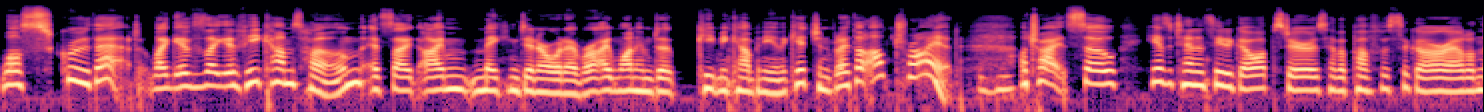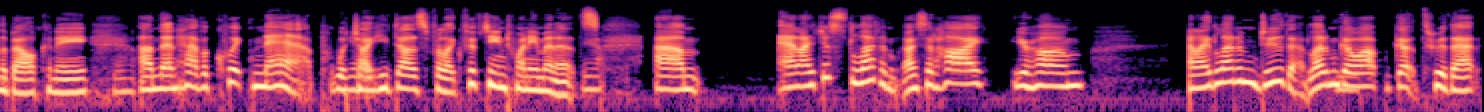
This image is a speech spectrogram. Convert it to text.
well, screw that. Like, if, like, if he comes home, it's like I'm making dinner or whatever. I want him to keep me company in the kitchen, but I thought, I'll try it. I'll try it. So he has a tendency to go upstairs, have a puff of cigar out on the balcony, and then have a quick nap, which I, he does for like 15, 20 minutes. Um, and I just let him. I said, "Hi, you're home," and I let him do that. Let him go mm. up, go through that.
